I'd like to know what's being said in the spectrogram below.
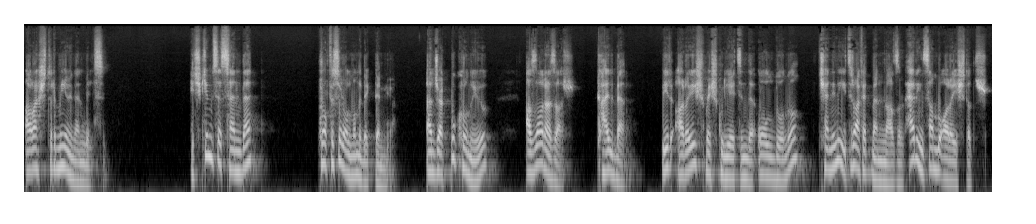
araştırmaya yönelmelisin. Hiç kimse senden profesör olmanı beklemiyor. Ancak bu konuyu azar azar, kalben bir arayış meşguliyetinde olduğunu kendini itiraf etmen lazım. Her insan bu arayıştadır.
